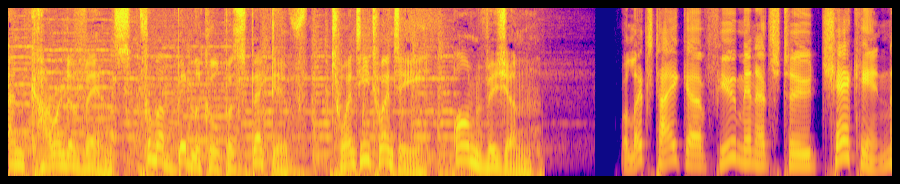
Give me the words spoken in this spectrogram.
and current events from a biblical perspective. 2020 on Vision. Well, let's take a few minutes to check in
